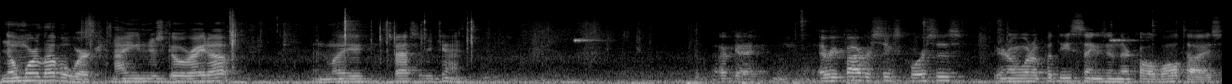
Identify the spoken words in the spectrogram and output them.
No more level work. Now you can just go right up and lay as fast as you can. Okay, every five or six courses, you're gonna wanna put these things in, they're called wall ties.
